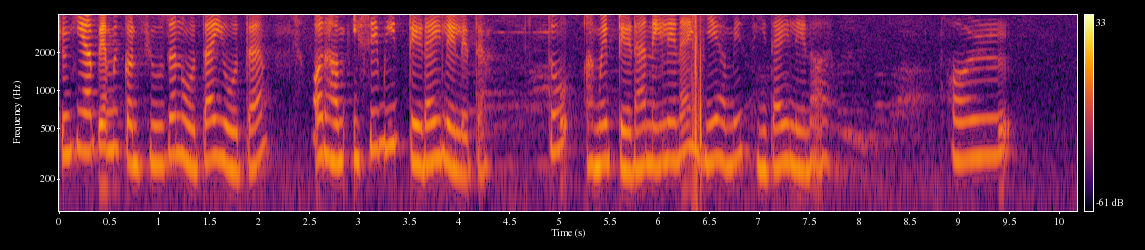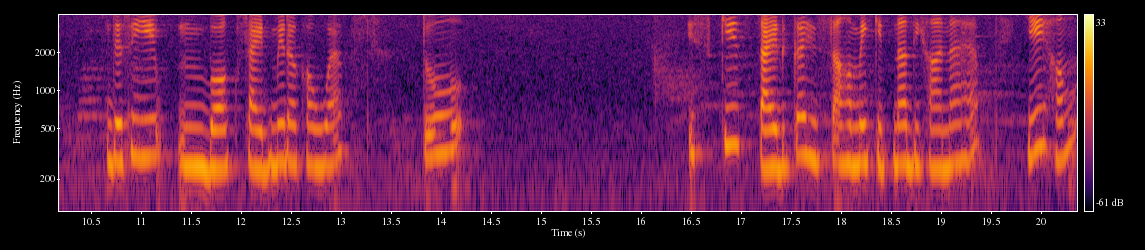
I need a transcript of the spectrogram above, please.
क्योंकि यहाँ पे हमें कन्फ्यूज़न होता ही होता है, और हम इसे भी टेढ़ा ही ले लेते हैं। तो हमें टेढ़ा नहीं लेना है, ये हमें सीधा ही लेना है। और जैसे ये बॉक्स साइड में रखा हुआ है तो इसके साइड का हिस्सा हमें कितना दिखाना है, ये हम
